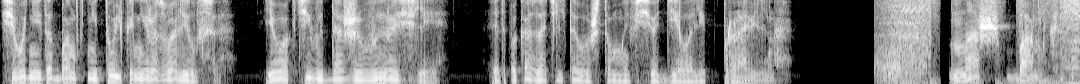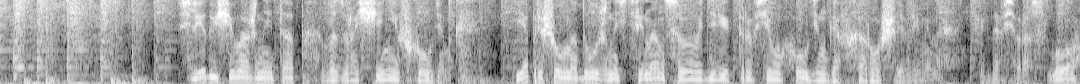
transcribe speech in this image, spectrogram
Сегодня этот банк не только не развалился, его активы даже выросли. Это показатель того, что мы все делали правильно. Наш банк. Следующий важный этап – возвращение в холдинг. Я пришел на должность финансового директора всего холдинга в хорошие времена, когда все росло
